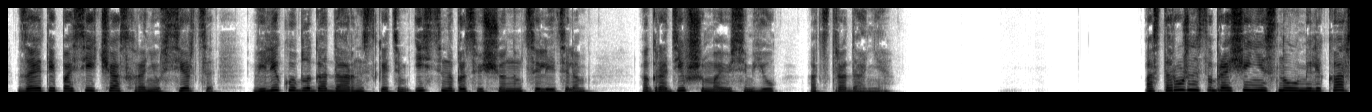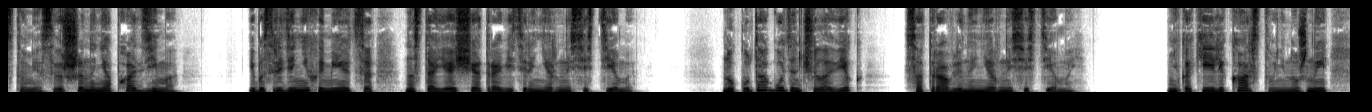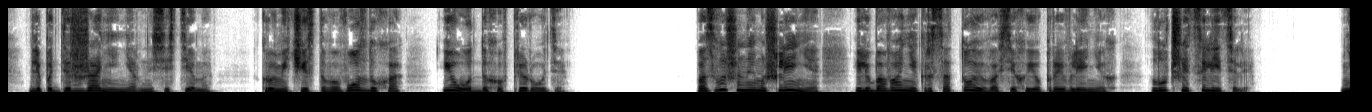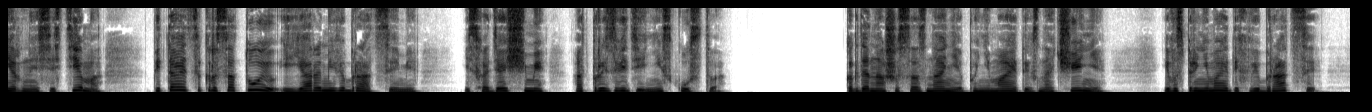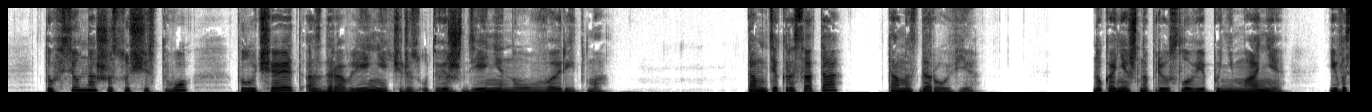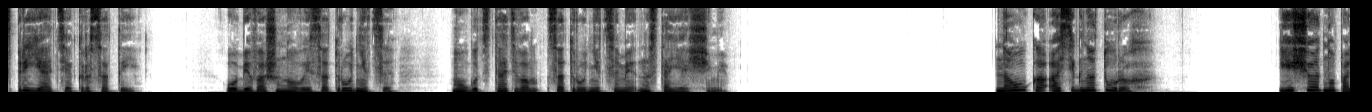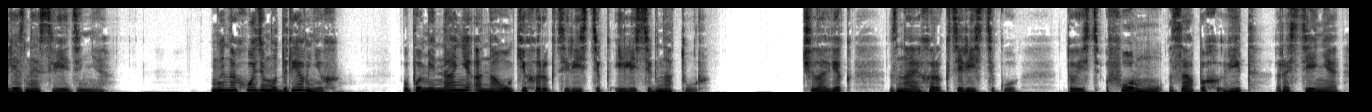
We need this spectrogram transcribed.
За это и по сей час храню в сердце великую благодарность к этим истинно просвещенным целителям, оградившим мою семью от страдания. Осторожность в обращении с новыми лекарствами совершенно необходима, ибо среди них имеются настоящие отравители нервной системы. Но куда годен человек с отравленной нервной системой? Никакие лекарства не нужны для поддержания нервной системы, кроме чистого воздуха и отдыха в природе. Возвышенное мышление и любование красотою во всех ее проявлениях – лучшие целители. Нервная система питается красотою и ярыми вибрациями, исходящими от произведений искусства. Когда наше сознание понимает их значение и воспринимает их вибрации, то все наше существо – получает оздоровление через утверждение нового ритма. Там, где красота, там и здоровье. Но, конечно, при условии понимания и восприятия красоты. Обе ваши новые сотрудницы могут стать вам сотрудницами настоящими. Наука о сигнатурах. Еще одно полезное сведение. Мы находим у древних упоминание о науке характеристик или сигнатур. Человек, зная характеристику, то есть форму, запах, вид растения,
